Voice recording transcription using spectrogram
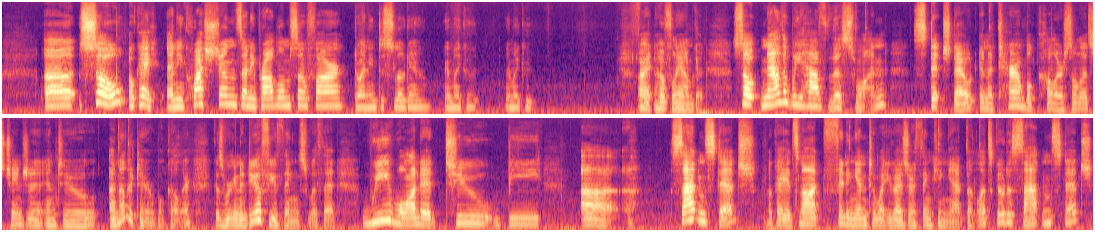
Uh, so, okay. Any questions? Any problems so far? Do I need to slow down? Am I good? Am I good? All right, hopefully I'm good. So now that we have this one, stitched out in a terrible color. So let's change it into another terrible color because we're going to do a few things with it. We want it to be uh, satin stitch. Okay, it's not fitting into what you guys are thinking yet, but let's go to satin stitch.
